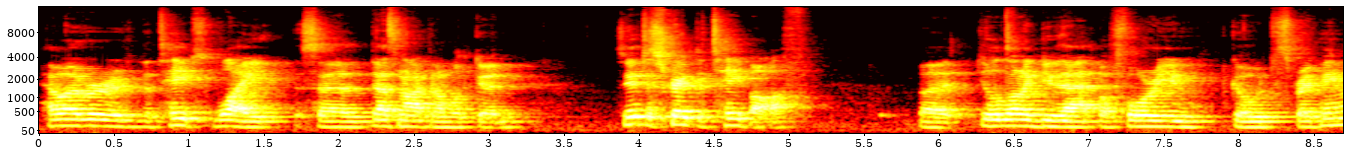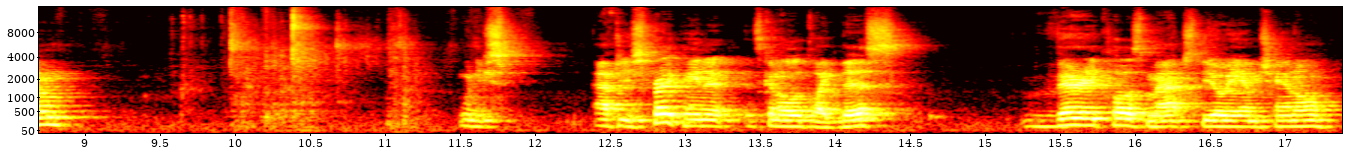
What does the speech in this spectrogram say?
However, the tape's white, so that's not gonna look good. So you have to scrape the tape off, but you'll wanna do that before you go to spray paint them. When you, after you spray paint it, it's gonna look like this. Very close match the OEM channel.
